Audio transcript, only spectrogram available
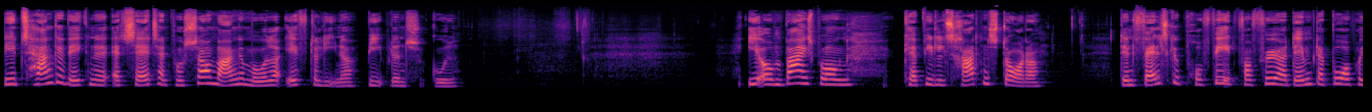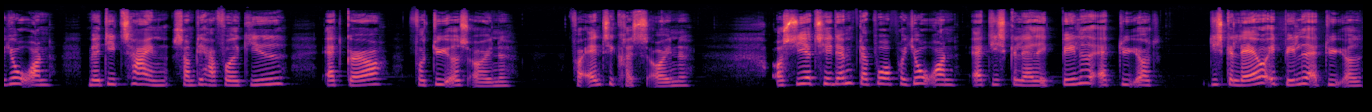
Det er tankevækkende, at Satan på så mange måder efterligner Bibelens Gud. I åbenbaringsbogen kapitel 13 står der, Den falske profet forfører dem, der bor på jorden, med de tegn, som de har fået givet at gøre for dyrets øjne, for antikrists øjne, og siger til dem, der bor på jorden, at de skal lave et billede af dyret, de skal lave et billede af dyret,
